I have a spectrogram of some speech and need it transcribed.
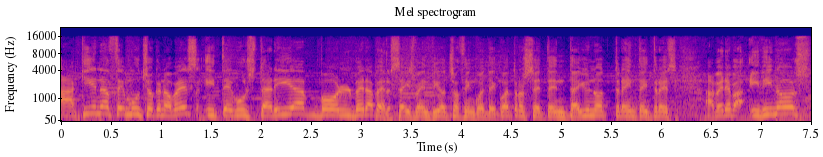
¿a quién hace mucho que no ves y te gustaría volver a ver? 628 54 71 33. A ver, Eva, y dinos,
